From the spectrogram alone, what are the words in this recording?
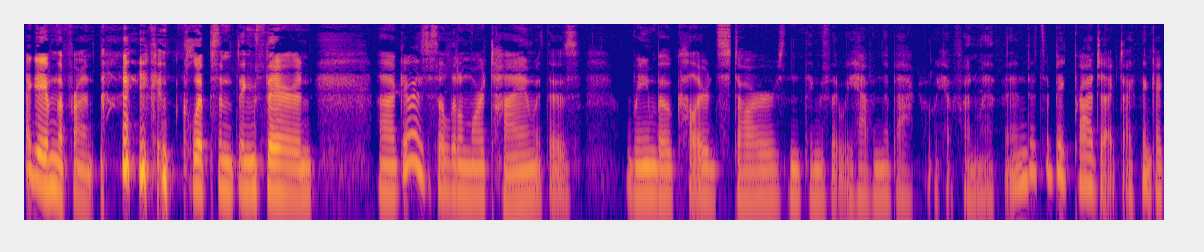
I gave him the front. you can clip some things there and uh, give us just a little more time with those rainbow colored stars and things that we have in the back that we have fun with. And it's a big project. I think I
